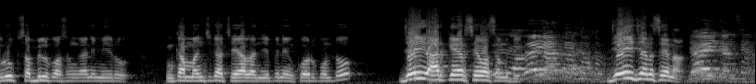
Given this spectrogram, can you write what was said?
గ్రూప్ సభ్యుల కోసం కానీ మీరు ఇంకా మంచిగా చేయాలని చెప్పి నేను కోరుకుంటూ జై ఆర్కేఆర్ సేవా సమితి. జై జనసేన. జై జనసేన.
